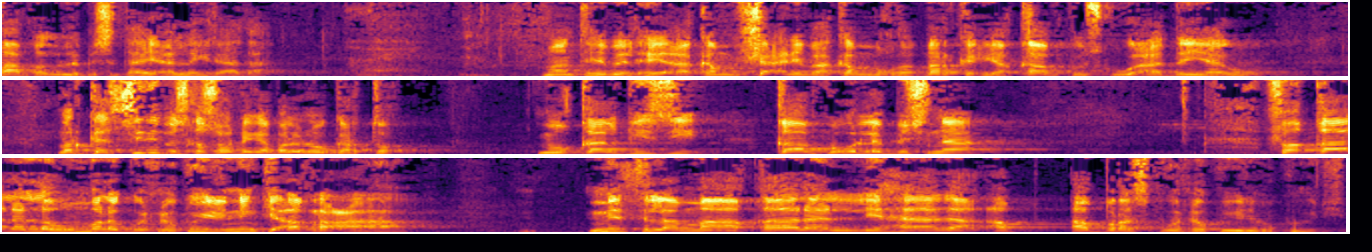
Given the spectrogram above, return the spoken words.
qaabkaad u labisantahay hay'a la yidhaahdaa. Maanta hebel hay shani baa ka muuqda dharka iyo qaabku iskugu aadan yahay marka sidiiba iska soo dhiga bal inuu garto. Muuqaalkiisii qaabku u labisnaa. Faqaala lahu malag wuxuu ku yidhi ninkii aqraca ahaa mila maa qaala lihaada abraski wuxuu ku yidhi buu ku yidhi.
